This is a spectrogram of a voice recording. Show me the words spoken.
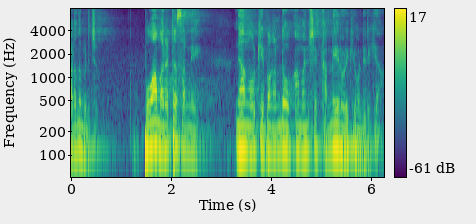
കടന്നു പിടിച്ചു. പോവാൻ വരട്ടെ സണ്ണി. ഞാൻ നോക്കിയപ്പോൾ കണ്ടു ആ മനുഷ്യൻ കണ്ണീരൊഴുക്കിക്കൊണ്ടിരിക്കുക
